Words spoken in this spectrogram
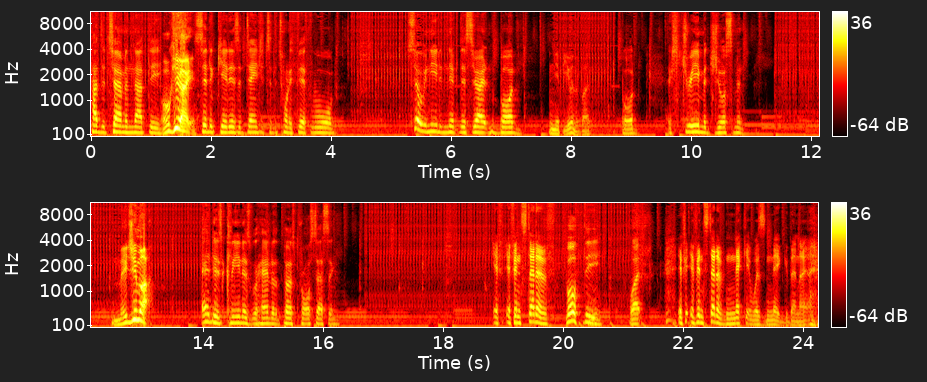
have determined that the Okay. Syndicate is a danger to the 25th Ward. So we need to nip this right in the bud. Nip you in the bud. Bud. Extreme adjustment. Mejima. And his cleaners will handle the post processing. If if instead of Both the What? if if instead of Nick it was Nig, then I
